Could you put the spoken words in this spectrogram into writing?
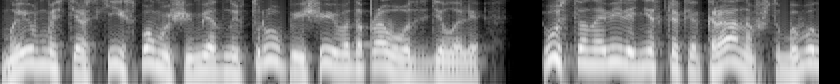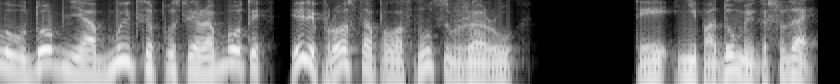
Мы в мастерских с помощью медных труб еще и водопровод сделали. Установили несколько кранов, чтобы было удобнее обмыться после работы или просто ополоснуться в жару. Ты не подумай, государь,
